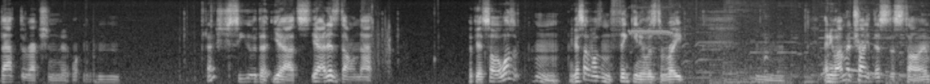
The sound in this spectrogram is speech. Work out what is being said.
that direction. Mm-hmm. Can I actually see that? Yeah, it's yeah, it is down that. Okay, so it wasn't. Hmm. I guess I wasn't thinking it was the right. Hmm. Anyway, I'm gonna try this this time.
